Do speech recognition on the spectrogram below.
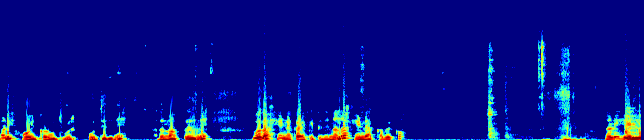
ನೋಡಿ ಹೂವಿನ ಕಾಳು ಉಜ್ಜಿ ಉಜ್ಜಿದ್ದೀನಿ ಅದನ್ನು ಹಾಕ್ತಾ ಇದ್ದೀನಿ ಇವಾಗ ಎಣ್ಣೆ ಕಾಯಕ್ಕೆ ಎಣ್ಣೆ ಹಾಕಬೇಕು ನೋಡಿ, ಎಳ್ಳು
